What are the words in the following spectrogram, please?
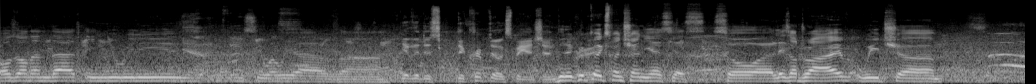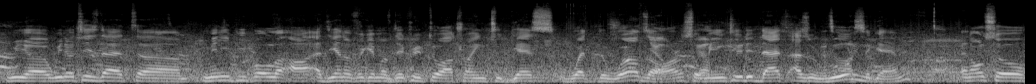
other than that, in new release, let me see what we have. Uh, You have the, dis- Decrypto expansion. Decrypto right? expansion, yes, yes. So uh, Laser Drive, which um, we uh, we noticed that um, many people are at the end of the game of Decrypto are trying to guess what the words Yep, are. So yep. we included that as a That's rule in the game, and also.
